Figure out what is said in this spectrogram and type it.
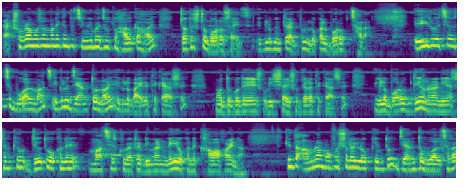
একশো গ্রাম ওজন মানে কিন্তু চিংড়ি মাছ যেহেতু হালকা হয়, যথেষ্ট বড় সাইজ এগুলো কিন্তু একদম লোকাল বরফ ছাড়া। এই রয়েছে হচ্ছে বোয়াল মাছ। এগুলো জ্যান্ত নয়, এগুলো বাইরে থেকে আসে। মধ্যপ্রদেশ, উড়িষ্যা এইসব জায়গা থেকে আসে। এগুলো বরফ দিয়ে ওনারা নিয়ে আসেন। কেউ, যেহেতু ওখানে মাছের খুব একটা ডিমান্ড নেই, ওখানে খাওয়া হয় না। কিন্তু আমরা মফস্বলের লোক কিন্তু জ্যান্ত বোয়াল ছাড়া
